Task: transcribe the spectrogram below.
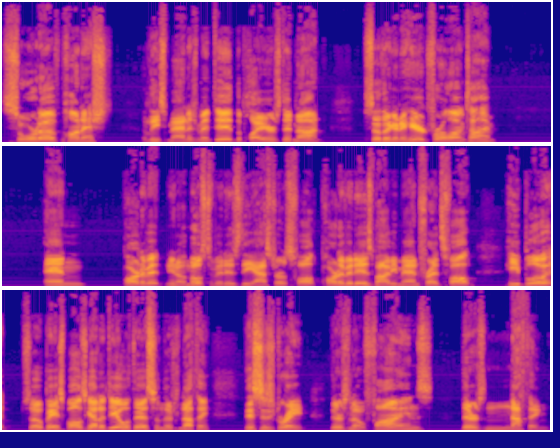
sort of punished. At least management did. The players did not. So they're going to hear it for a long time. And part of it, you know, most of it is the Astros' fault. Part of it is Bobby Manfred's fault. He blew it. So baseball's got to deal with this. And there's nothing. This is great. There's no fines. There's nothing,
